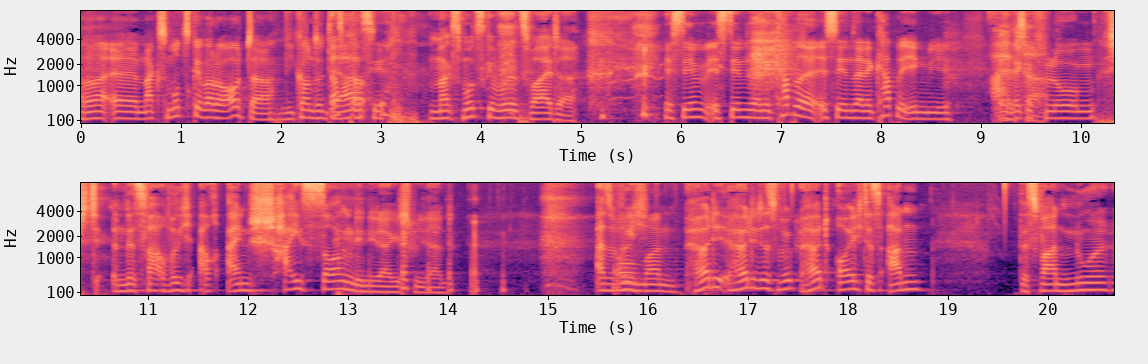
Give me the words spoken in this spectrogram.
Aber äh, Max Mutzke war doch auch da. Wie konnte das Ja. passieren? Max Mutzke wurde Zweiter. Ist dem, ist dem seine Kappe, ist dem seine Kappe irgendwie äh, Alter. weggeflogen? Und das war auch wirklich auch ein scheiß Song, den die da gespielt hat. Also Oh wirklich, Mann. hört, hört ihr das wirklich, hört euch das an. Das war nur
